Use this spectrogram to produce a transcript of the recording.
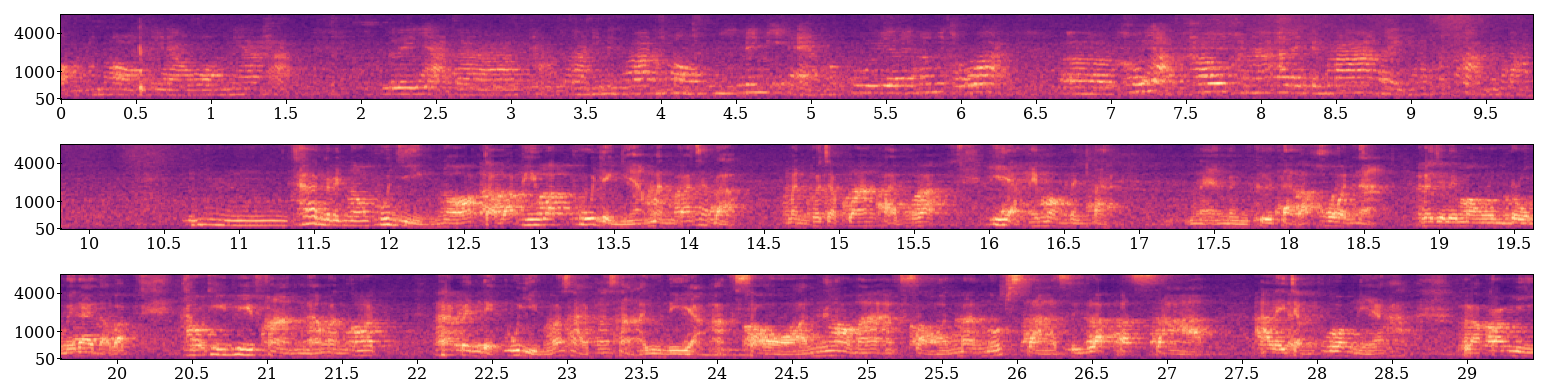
อนน้องๆในดาววองเนี่ยค่ะ เลยอยากจะถามอาจารย์นิดนึงว่าน้องมีได้มีแอบมาคุยอะไรบ้างไหมคะว่าเอ่อเขาอยากจะเข้าคณะอะไรกันบ้างอะไรอย่างเงี้ยสักสามระดับถ้าเป็นน้องผู้หญิงเนาะแต่ว่าพี่ว่าพูดอย่างเงี้ยมันก็จะแบบมันก็จะกว้างไปเพราะว่าพี่อยากให้มองเป็นแต่แมันคือแต่ละคนน่ะเราจะไปมองรวมๆไม่ได้แต่ว่า เท่าที่พี่ฟังนะมันก็ถ้าเป็นเด็กผู้หญิงก็สายภาษาอยู่ดีอะอักษรนึกออกมาอักษรมนุษยศาสตร์ศิลปศาสตร์ อะไรจำพวกเนี้ยค่ะ แล้วก็มี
